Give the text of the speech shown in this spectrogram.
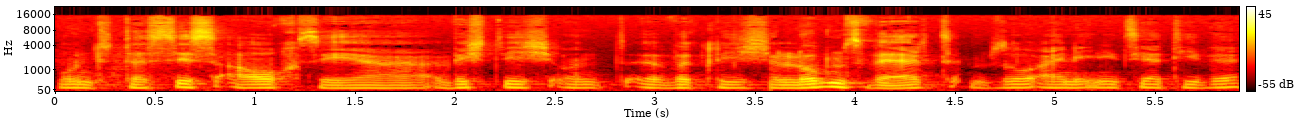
Und das ist auch sehr wichtig und äh, wirklich lobenswert, so eine Initiative,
